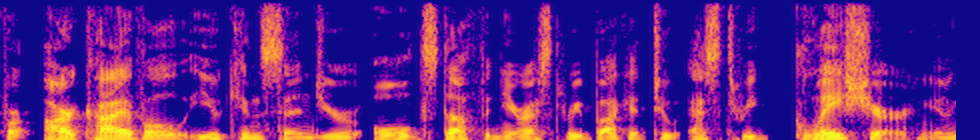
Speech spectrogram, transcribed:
For archival, you can send your old stuff in your S3 bucket to S3 Glacier. You know,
